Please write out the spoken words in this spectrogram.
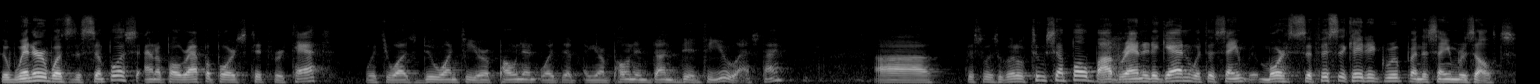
the winner was the simplest, Anatol Rapoport's tit for tat which was do unto your opponent what the, your opponent done did to you last time. Uh, this was a little too simple. Bob ran it again with the same, more sophisticated group and the same results.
